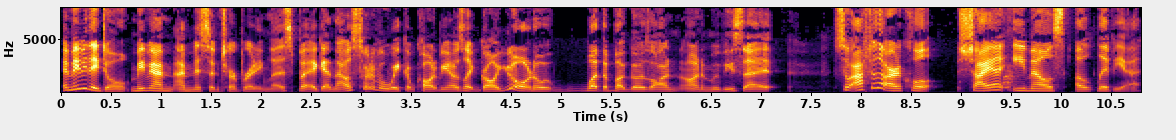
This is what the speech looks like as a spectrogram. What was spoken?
and maybe they don't. Maybe I'm I'm misinterpreting this, but again, that was sort of a wake up call to me. I was like, girl, you don't know what the fuck goes on on a movie set. So after the article, Shia emails Olivia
